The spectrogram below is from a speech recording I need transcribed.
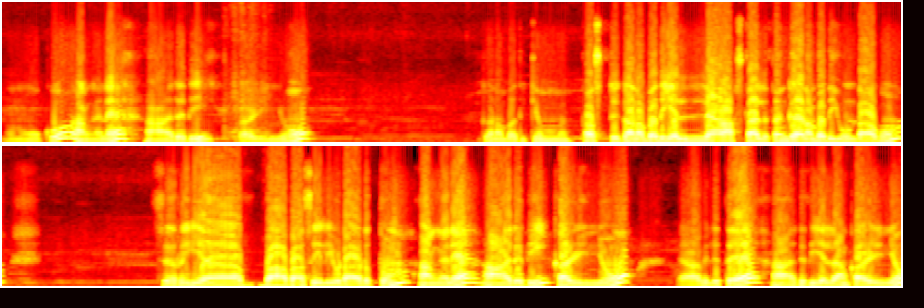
നോക്കൂ അങ്ങനെ ആരതി കഴിഞ്ഞു. ഗണപതിക്കും ഫസ്റ്റ് ഗണപതി എല്ലാ സ്ഥലത്തും ഗണപതിയും ഉണ്ടാവും. ചെറിയ ബാബാ സിലിയുടെ അടുത്തും അങ്ങനെ ആരതി കഴിഞ്ഞു. രാവിലത്തെ ആരതി എല്ലാം കഴിഞ്ഞു.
